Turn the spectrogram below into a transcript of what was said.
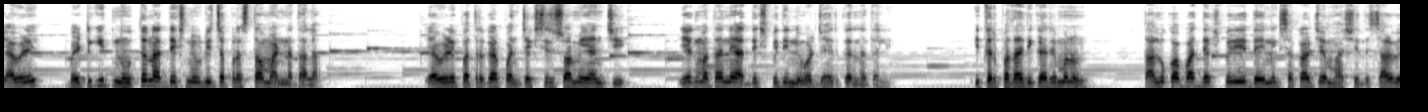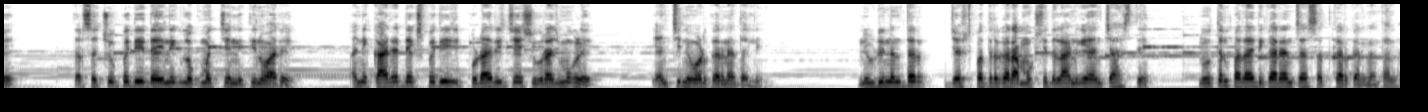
यावेळी बैठकीत नूतन अध्यक्ष निवडीचा प्रस्ताव मांडण्यात आला. यावेळी पत्रकार पंचाक्षरी स्वामी यांची एकमताने अध्यक्षपदी निवड जाहीर करण्यात आली. इतर पदाधिकारी म्हणून तालुका उपाध्यक्षपदी दैनिक सकाळचे महाशिद साळवे तर सचिवपदी दैनिक लोकमतचे नितीन वारे आणि कार्याध्यक्षपदी पुढारीचे शिवराज मुगळे यांची निवड करण्यात आली. निवडीनंतर ज्येष्ठ पत्रकार अमोक्षी दलांडगे यांच्या हस्ते नूतन पदाधिकाऱ्यांचा सत्कार करण्यात आला.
